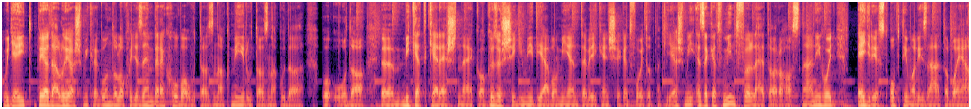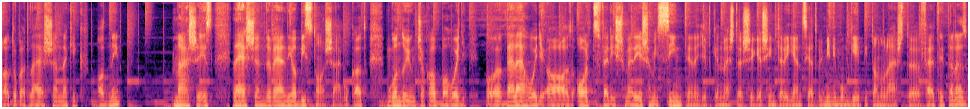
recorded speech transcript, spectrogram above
Ugye itt például olyasmikre gondolok, hogy az emberek hova utaznak, miért utaznak oda, oda miket keresnek, a közösségi médiában milyen tevékenységet folytatnak, ilyesmi. Ezeket mind föl lehet arra használni, hogy egyrészt optimalizáltabb ajánlatokat lehessen nekik adni, Másrészt lehessen növelni a biztonságukat. Gondoljunk csak abba, hogy bele, hogy az arcfelismerés, ami szintén egyébként mesterséges intelligenciát, vagy minimum gépi tanulást feltételez,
